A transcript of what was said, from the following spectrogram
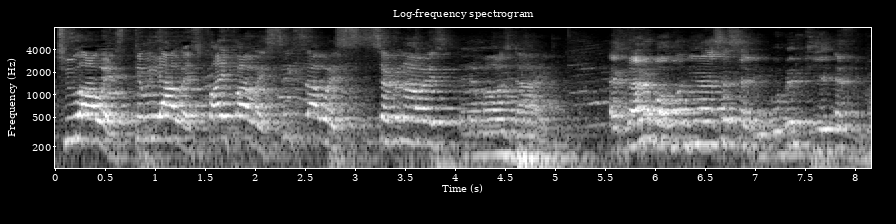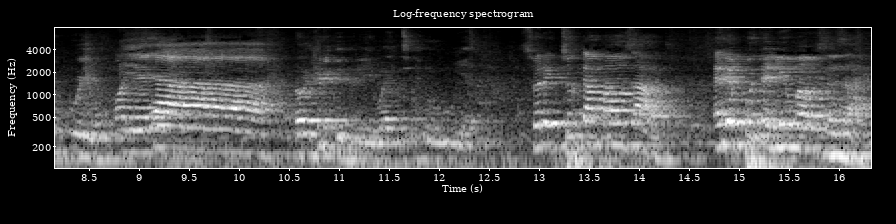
two hours, three hours, five hours, six hours, seven hours, and the mouse died. akura no bɔ ɔmo nea sɛ sɛde obepie afiri kukuo yi mu ɔyɛ yaa na ɔhwere bebree wɔ nti na owuiɛ So they took that mouse out and they put a new mouse inside.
